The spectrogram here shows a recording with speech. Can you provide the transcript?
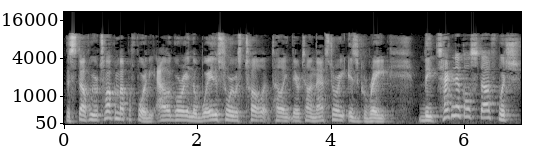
the stuff we were talking about before. The allegory and the way the story was tell, telling they were telling that story is great. The technical stuff, which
